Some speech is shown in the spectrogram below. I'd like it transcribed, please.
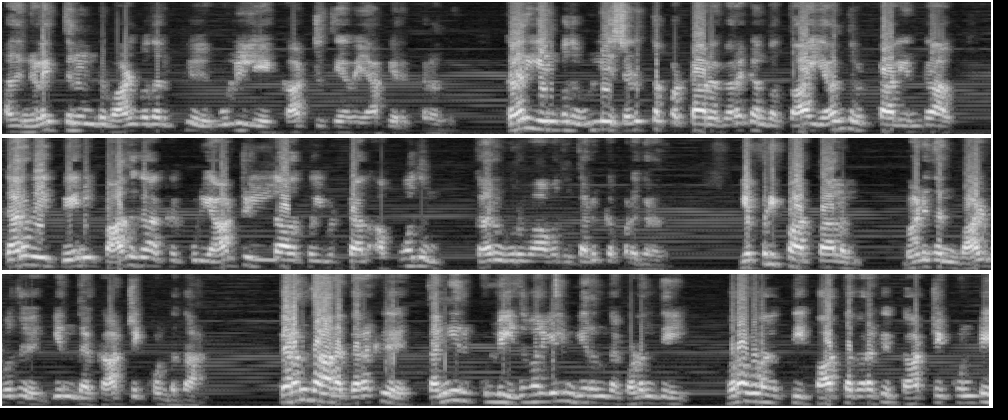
அது நிலைத்து நின்று வாழ்வதற்கு உள்ளிலே காற்று தேவையாக இருக்கிறது. கரு என்பது உள்ளே செலுத்தப்பட்டான பிறகு அந்த தாய் இறந்து விட்டாள் என்றால் கருவை பேணி பாதுகாக்கக்கூடிய ஆற்றல் இல்லாத போய்விட்டால் அப்போதும் கரு உருவாவது தடுக்கப்படுகிறது. எப்படி பார்த்தாலும் மனிதன் வாழ்வது இந்த காற்றை கொண்டுதான். பிறந்தான பிறகு தண்ணீருக்குள்ளே இதுவரையிலும் இருந்த குழந்தை புற உலகத்தை பார்த்த பிறகு காற்றை கொண்டே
